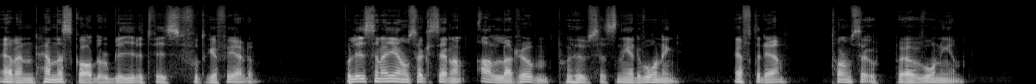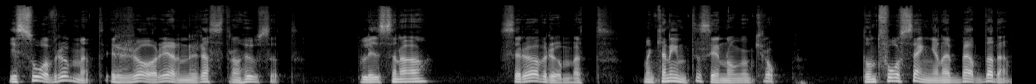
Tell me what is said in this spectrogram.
Även hennes skador blir givetvis fotograferade. Poliserna genomsöker sedan alla rum på husets nedervåning. Efter det tar de sig upp på övervåningen. I sovrummet är det rörigare än i resten av huset. Poliserna ser över rummet men kan inte se någon kropp. De två sängarna är bäddade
